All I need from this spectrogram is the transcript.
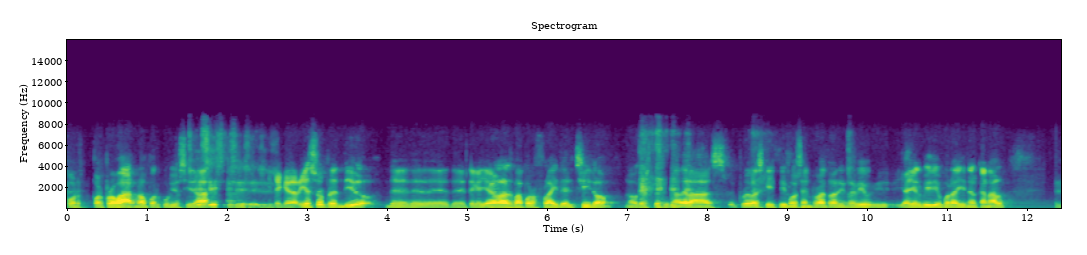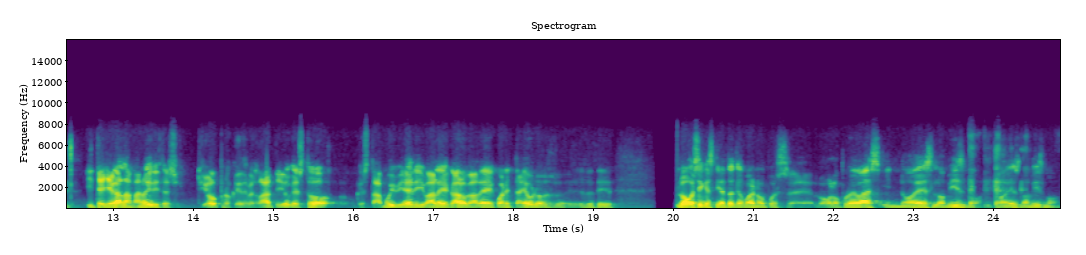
por, por, probar, ¿no? Por curiosidad. Sí, sí, sí, sí, y te quedarías sorprendido de, de, de, que llegan las Vaporfly del Chino, ¿no? Que esta es una de las pruebas que hicimos en Road Running Review y, y hay el vídeo por ahí en el canal. Y te llega en la mano y dices, tío, pero que de verdad, tío, que esto que está muy bien y vale, claro, vale 40 euros. Es decir, luego sí que es cierto que, bueno, pues eh, luego lo pruebas y no es lo mismo, no es lo mismo.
